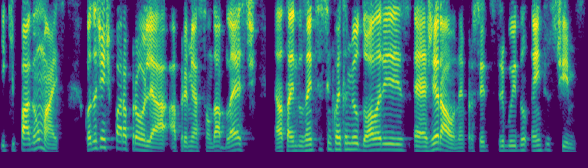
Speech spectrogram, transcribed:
e que pagam mais. Quando a gente para para olhar a premiação da Blast, ela está em 250 mil dólares é, geral, né, para ser distribuído entre os times.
